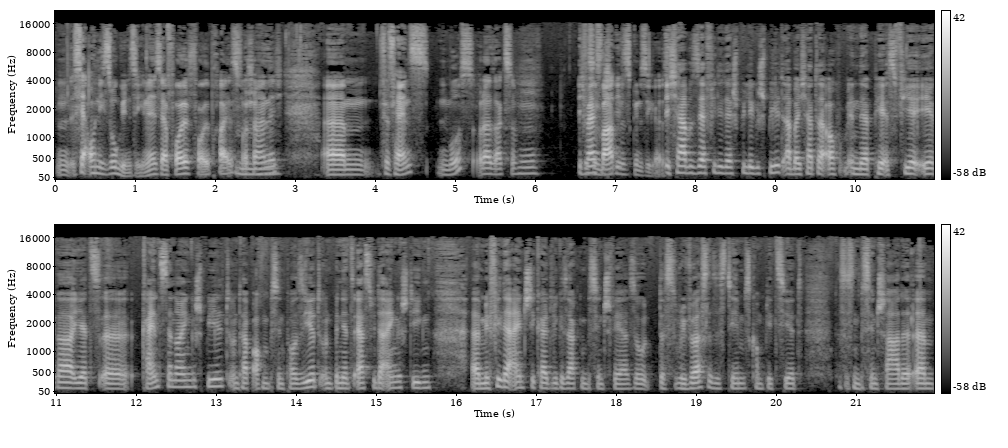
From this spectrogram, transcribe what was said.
hm, ist ja auch nicht so günstig, ne? Ist ja voll Vollpreis Mhm. wahrscheinlich. Ähm, für Fans Muss oder sagst du, hm, Ich weiß warten, nicht, bis es günstiger ist? Ich habe sehr viele der Spiele gespielt, aber ich hatte auch in der PS4-Ära jetzt äh, keins der neuen gespielt und habe auch ein bisschen pausiert und bin jetzt erst wieder eingestiegen. Äh, mir fiel der Einstieg halt, wie gesagt, ein bisschen schwer. So das Reversal-System ist kompliziert. Das ist ein bisschen schade. Ähm,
